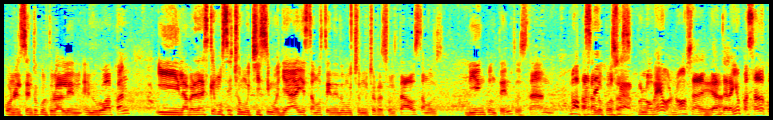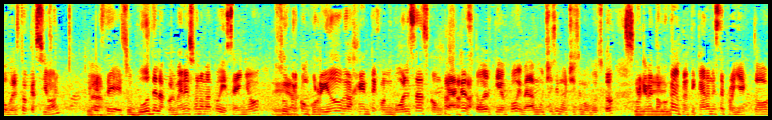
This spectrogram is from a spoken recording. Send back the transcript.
con el Centro Cultural en, en Uruapan. Y la verdad es que hemos hecho muchísimo ya y estamos teniendo muchos, muchos resultados. Estamos bien contentos, están No, aparte, pasando o cosas. sea, pues lo veo, ¿no? O sea, Yeah. tanto el año pasado como en esta ocasión, Claro. este, su booth de la colmena en Sonamaco Diseño, Yeah. súper concurrido, gente con bolsas, con cajas todo el tiempo y me da muchísimo, muchísimo gusto, Sí. porque me tocó que me platicaran este proyecto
